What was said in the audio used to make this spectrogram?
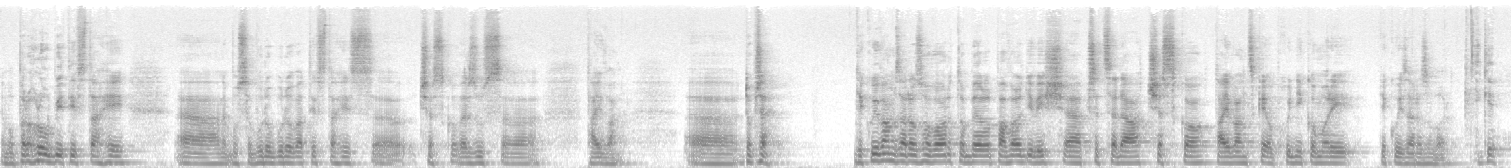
nebo prohloubí ty vztahy, eh, nebo se budou budovat ty vztahy s Česko versus Tajvan. Dobře, děkuji vám za rozhovor. To byl Pavel Diviš, předseda Česko-Tajvanské obchodní komory. Děkuji za rozhovor. Díky.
